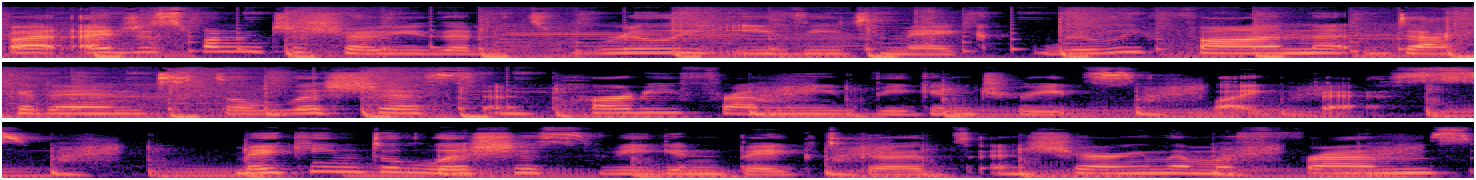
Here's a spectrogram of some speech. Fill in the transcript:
But I just wanted to show you that it's really easy to make really fun, decadent, delicious, and party-friendly vegan treats like this. Making delicious vegan baked goods and sharing them with friends,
